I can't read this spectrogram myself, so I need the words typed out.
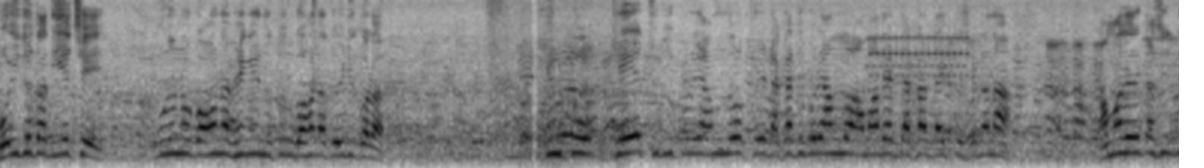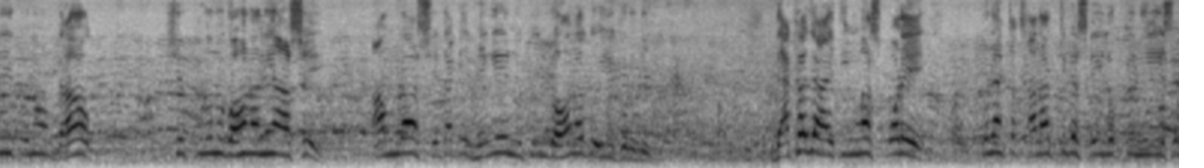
বৈধতা দিয়েছে, পুরনো গহনা ভেঙে নতুন গহনা তৈরি করা। কিন্তু কে চুরি করে আনলো, কে ডাকাতি করে আনলো, আমাদের দেখার দায়িত্ব সেটা না। আমাদের কাছে যদি কোনো গ্রাহক সে পুরনো গহনা নিয়ে আসে, আমরা সেটাকে ভেঙে নতুন গহনা তৈরি করে দিই দেখা যায় তিন মাস পরে কোনো একটা থানার থেকে সেই লোককে নিয়ে এসে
